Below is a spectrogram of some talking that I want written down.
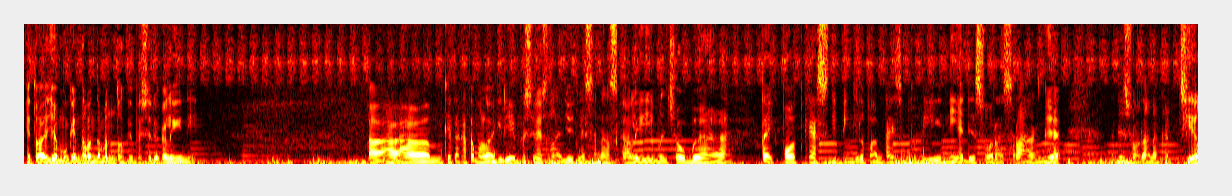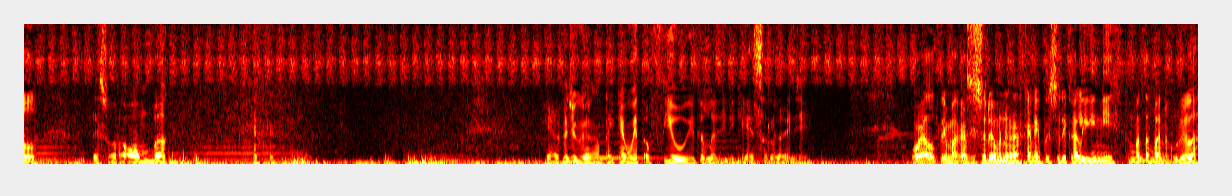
itu aja mungkin teman-teman untuk episode kali ini um, kita ketemu lagi di episode selanjutnya senang sekali mencoba take podcast di pinggir pantai seperti ini ada suara serangga ada suara anak kecil ada suara ombak ya aku juga ngeteknya with a view gitu loh jadi kayak seru aja Well, terima kasih sudah mendengarkan episode kali ini, teman-teman. Udahlah,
